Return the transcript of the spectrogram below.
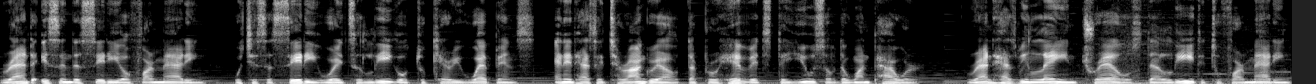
Rand is in the city of Far Madding, which is a city where it's illegal to carry weapons and it has a ter'angreal that prohibits the use of the One Power. Rand has been laying trails that lead to Far Madding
